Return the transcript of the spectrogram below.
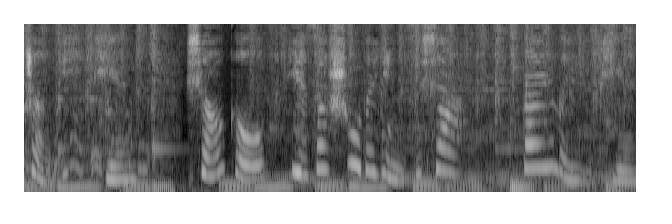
整一天。小狗也在树的影子下待了一天。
